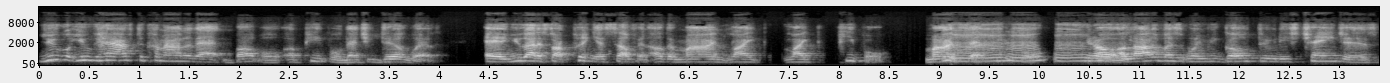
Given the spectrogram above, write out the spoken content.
You you have to come out of that bubble of people that you deal with, and you got to start putting yourself in other mind like like people mindset mm-hmm. Mm-hmm. You know, a lot of us when we go through these changes,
